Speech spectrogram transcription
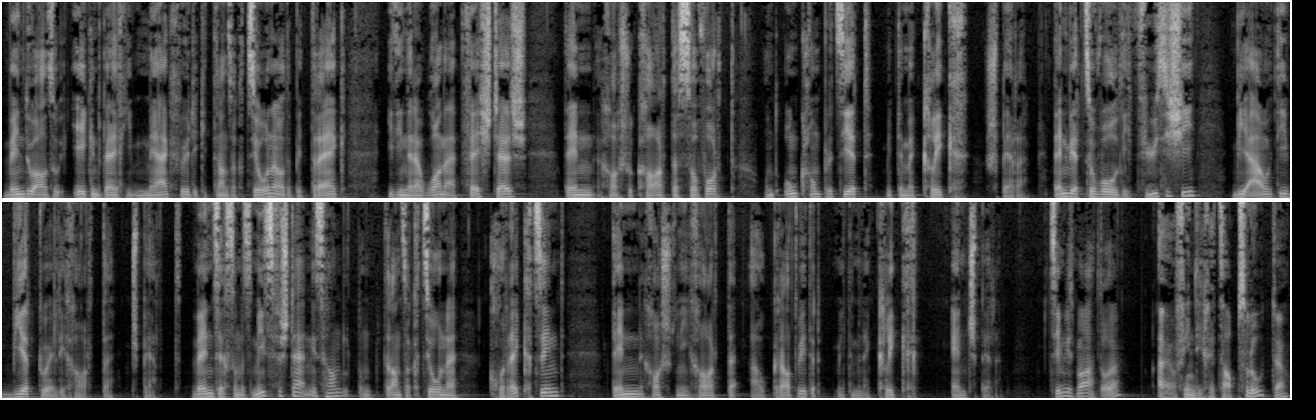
Wenn du also irgendwelche merkwürdige Transaktionen oder Beträge in deiner One-App feststellst, dann kannst du die Karte sofort und unkompliziert mit einem Klick sperren. Dann wird sowohl die physische wie auch die virtuelle Karte gesperrt. Wenn es sich um ein Missverständnis handelt und Transaktionen korrekt sind, dann kannst du deine Karte auch gerade wieder mit einem Klick entsperren. Ziemlich smart, oder? Ah ja, finde ich jetzt absolut, ja.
